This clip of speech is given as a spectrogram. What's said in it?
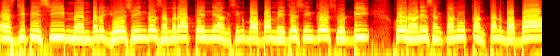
ਐਸਜੀਪੀਸੀ ਮੈਂਬਰ ਯੋ ਸਿੰਘ ਸਮਰਾ ਤੇ ਨਿਹੰਗ ਸਿੰਘ ਬਾਬਾ ਮੇਜਰ ਸਿੰਘ ਸੋਢੀ ਹੋਰਾਂ ਨੇ ਸੰਗਤਾਂ ਨੂੰ ਧੰਨ ਧੰਨ ਬਾਬਾ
